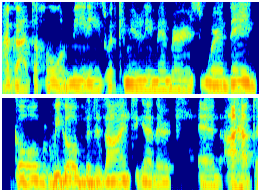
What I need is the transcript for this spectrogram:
i've got to hold meetings with community members where they go over we go over the design together and i have to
